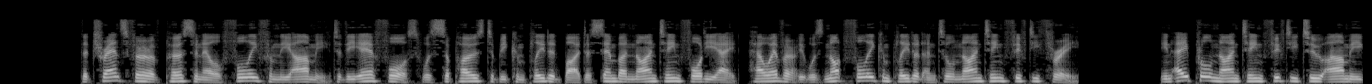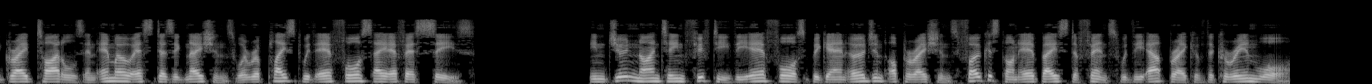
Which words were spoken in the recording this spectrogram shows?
The transfer of personnel fully from the Army to the Air Force was supposed to be completed by December 1948, however it was not fully completed until 1953. In April 1952 Army grade titles and MOS designations were replaced with Air Force AFSCs. In June 1950 the Air Force began urgent operations focused on air base defense with the outbreak of the Korean War.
